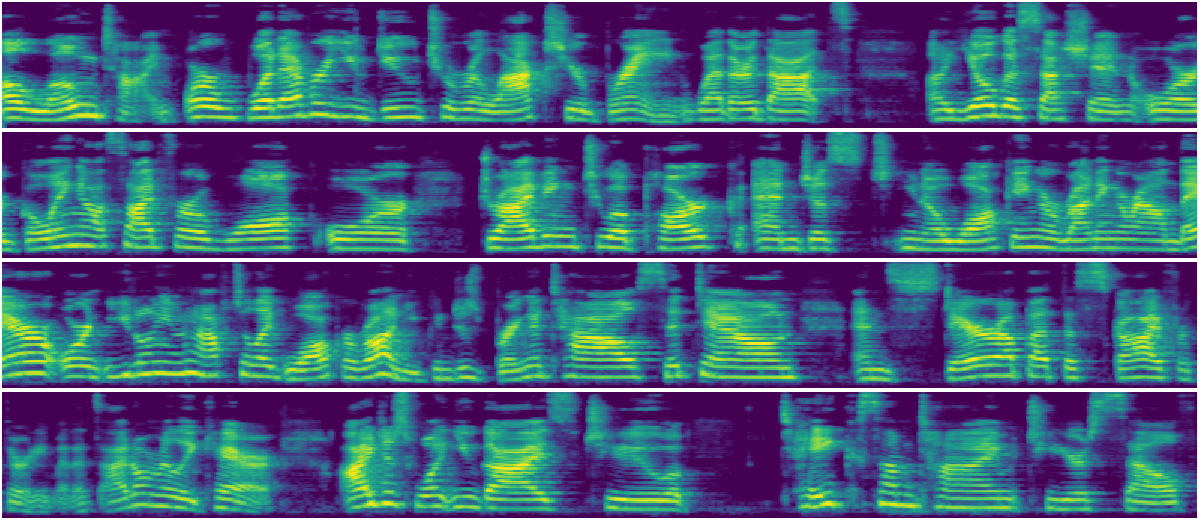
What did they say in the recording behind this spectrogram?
alone time or whatever you do to relax your brain, whether that's a yoga session or going outside for a walk or driving to a park and just, you know, walking or running around there. Or you don't even have to like walk or run. You can just bring a towel, sit down, and stare up at the sky for 30 minutes. I don't really care. I just want you guys to take some time to yourself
